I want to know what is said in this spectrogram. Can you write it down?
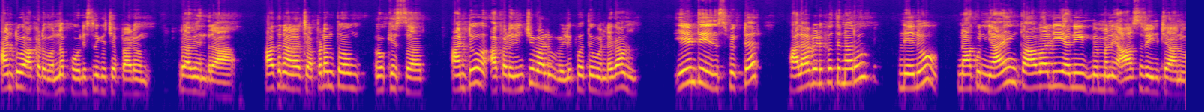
అంటూ అక్కడ ఉన్న పోలీసులకి చెప్పాడు రవీంద్ర. అతను అలా చెప్పడంతో ఓకే సార్ అంటూ అక్కడి నుంచి వాళ్ళు వెళ్ళిపోతూ ఉండగా ఏంటి ఇన్స్పెక్టర్ అలా వెళ్ళిపోతున్నారు? నేను నాకు న్యాయం కావాలి అని మిమ్మల్ని ఆశ్రయించాను.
